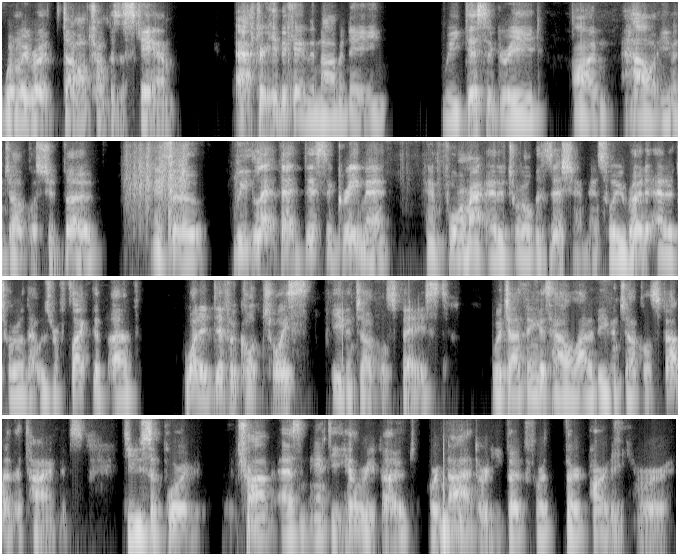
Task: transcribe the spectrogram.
when we wrote Donald Trump as a scam. After he became the nominee, we disagreed on how evangelicals should vote. And so we let that disagreement inform our editorial position. And so we wrote an editorial that was reflective of what a difficult choice evangelicals faced, which I think is how a lot of evangelicals felt at the time. It's do you support Trump as an anti Hillary vote or not? Or do you vote for third party or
